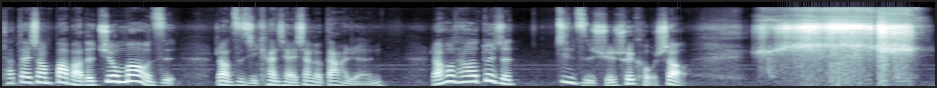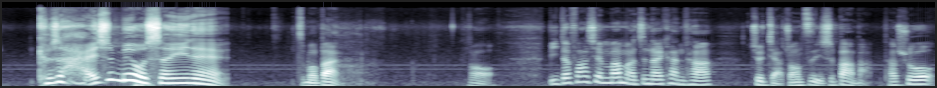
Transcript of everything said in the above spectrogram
他戴上爸爸的旧帽子，让自己看起来像个大人。然后他对着镜子学吹口哨，可是还是没有声音呢，怎么办？哦，彼得发现妈妈正在看他，就假装自己是爸爸。他说：“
